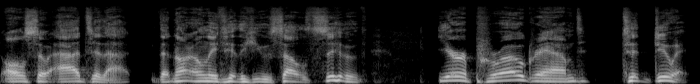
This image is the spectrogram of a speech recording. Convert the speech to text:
also add to that that not only do you self soothe, you're programmed to do it.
